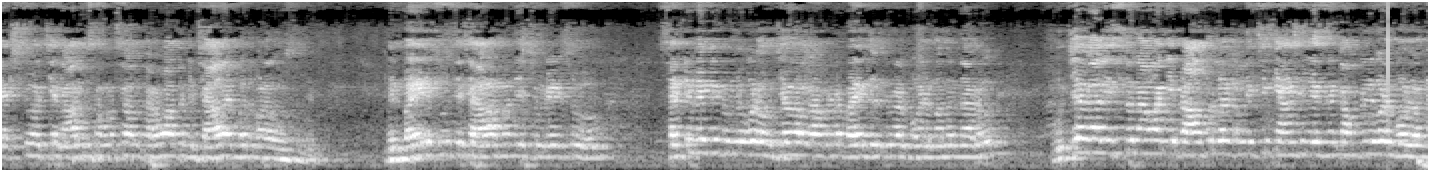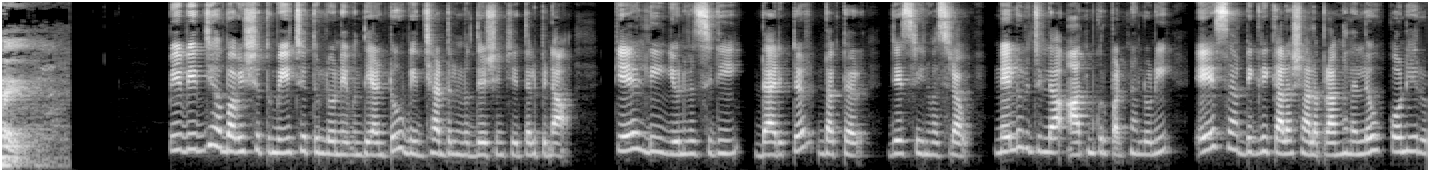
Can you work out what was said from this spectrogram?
నెక్స్ట్ వచ్చే నాలుగు సంవత్సరాల తర్వాత మీరు చాలా ఇబ్బంది పడాల్సి వస్తుంది. మీరు బయట చూస్తే చాలా మంది స్టూడెంట్స్ సర్టిఫికేట్ ఉండి కూడా ఉద్యోగాలు రాకుండా బయట తిరుగుతున్నారు. బోల్డ్ మంది ఉన్నారు. ఉద్యోగాలు ఇస్తున్నామని చెప్పి ఆఫర్ లెటర్లు ఇచ్చి క్యాన్సిల్ చేసిన కంపెనీలు కూడా బోర్డు ఉన్నాయి. మీ విద్యా భవిష్యత్తు మీ చేతుల్లోనే ఉంది అంటూ విద్యార్థులను ఉద్దేశించి తెలిపిన K L D university director doctor J Srinivasarao Nellore జిల్లా ఆత్మకూరు పట్టణంలోని ఏఎస్ఆర్ డిగ్రీ కళాశాల ప్రాంగణంలో Koneru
